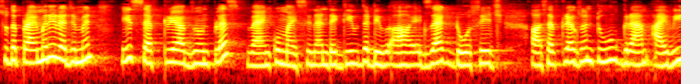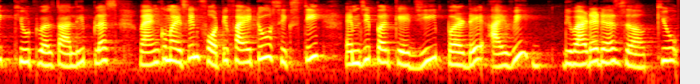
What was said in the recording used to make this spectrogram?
So the primary regimen is ceftriaxone plus vancomycin and they give the uh, exact dosage uh, ceftriaxone 2 gram IV Q12 tali plus vancomycin 45 to 60 mg per kg per day IV divided as uh, Q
